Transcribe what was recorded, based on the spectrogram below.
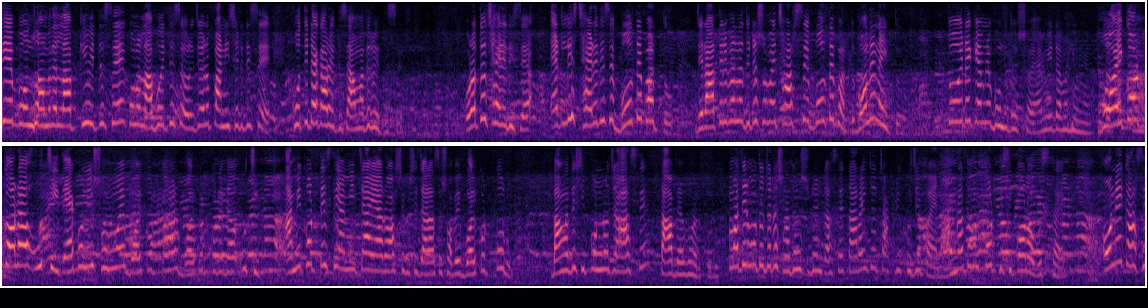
দিয়ে বন্ধু আমাদের লাভ কি হইতেছে? কোনো লাভ হইতেছে? ওরা যে ওরা পানি ছেড়ে দিছে? ক্ষতিটা কার হইতেছে? আমাদের হইতেছে। ওরা তো ছেড়ে দিছে। অ্যাটলিস্ট ছেড়ে দিছে বলতে পারতো যে রাতের বেলা দুটোর সময় ছাড়ছে বলতে পারতো, বলে নাই তো। তো এটা কেমনে বন্ধু দোষ হয় আমি এটা মানি না। বয়কট করা উচিত। এখনই সময় বয়কট করার বয়কট করে দেওয়া উচিত। আমি করতেছি, আমি চাই আরও আশেপাশে যারা আছে সবাই বয়কট করুক। বাংলাদেশি পণ্য যা আছে তা ব্যবহার করুক। আমাদের মতো যারা সাধারণ স্টুডেন্ট আছে, তারাই তো চাকরি খুঁজে পায় না। আমরা তখন করতেছি পর অবস্থায়। অনেক আছে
